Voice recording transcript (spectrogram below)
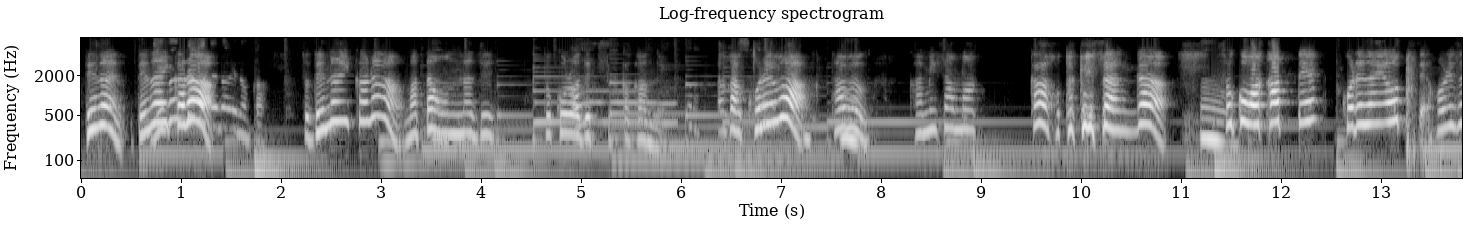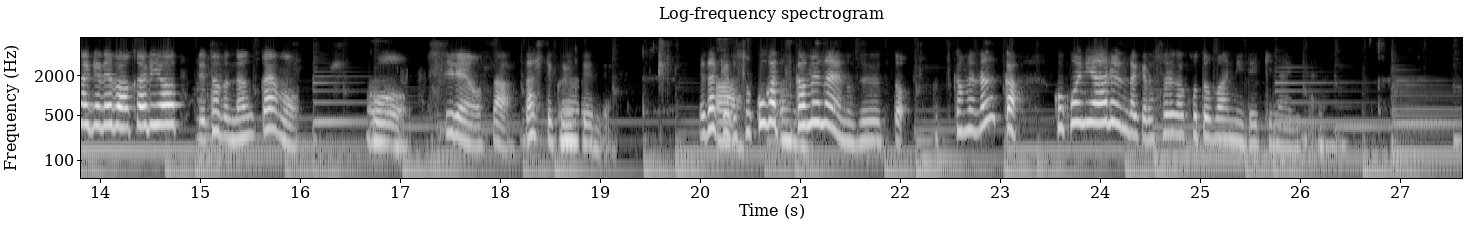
出ないの。出ないから出ないのか。そう出ないからまた同じところで突っかかんのよ。だからこれは多分神様か仏さんが、うん。そこ分かってこれだよって掘り下げれば分かるよって多分何回もこう、試練をさ出してくれてんだよ。えだけどあそこがつかめないのずーっと。つかめなんかここにあるんだけどそれが言葉にできないみたいな。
